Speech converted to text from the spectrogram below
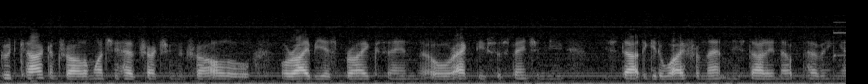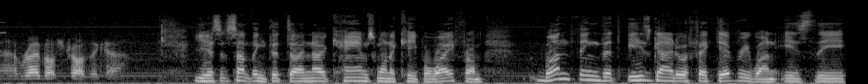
good car control. And once you have traction control or, or ABS brakes and or active suspension, you, you start to get away from that and you start end up having uh, robots drive the car. Yes, it's something that I know CAMS want to keep away from. One thing that is going to affect everyone is the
